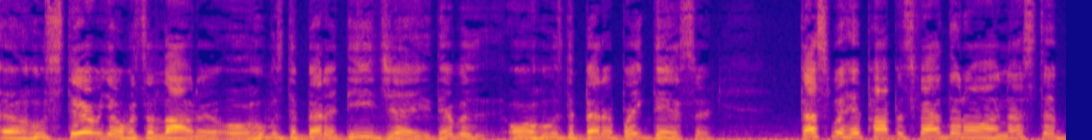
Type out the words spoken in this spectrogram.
Uh, whose stereo was the louder, or who was the better DJ? There was, or who was the better breakdancer? That's what hip hop is founded on. That's the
